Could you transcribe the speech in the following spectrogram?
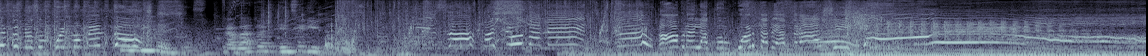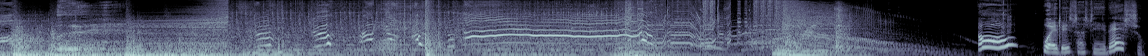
¡Este no es un buen momento! Condimentos. Trabajan enseguida. ¡Lisa! ¡Ayúdame! ¡Abre la compuerta de atrás y ya! Puedes hacer eso.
